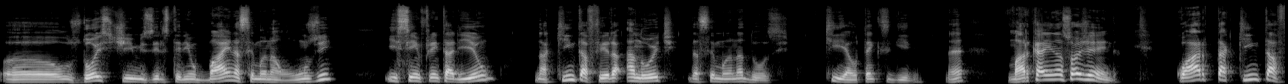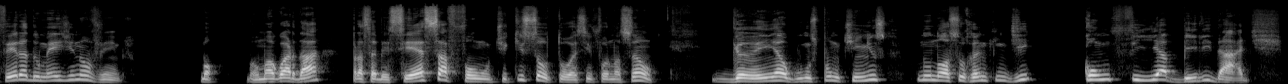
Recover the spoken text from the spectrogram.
uh, os dois times eles teriam bye na semana 11 e se enfrentariam na quinta-feira à noite da semana 12, que é o Thanksgiving. Né? Marca aí na sua agenda. Quarta quinta-feira do mês de novembro. Vamos aguardar para saber se essa fonte que soltou essa informação ganha alguns pontinhos no nosso ranking de confiabilidade.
